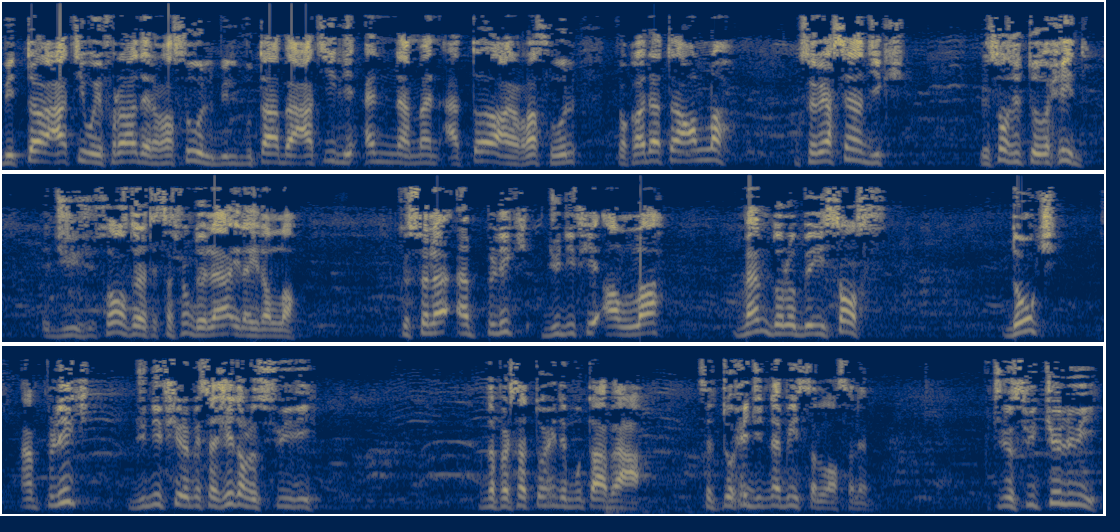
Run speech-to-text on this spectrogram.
بالطاعة وإفراد الرسول بالمتابعة لأن من أطاع الرسول فقد أطاع الله Donc, ce verset indique le sens du tawhid et du sens de l'attestation de la ilaha illallah que cela implique d'unifier Allah même dans l'obéissance. Donc, implique d'unifier le messager dans le suivi. On appelle ça tawhid mutaba'a. C'est le tawhid du Nabi sallallahu alayhi wa sallam. Tu ne suis que lui.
